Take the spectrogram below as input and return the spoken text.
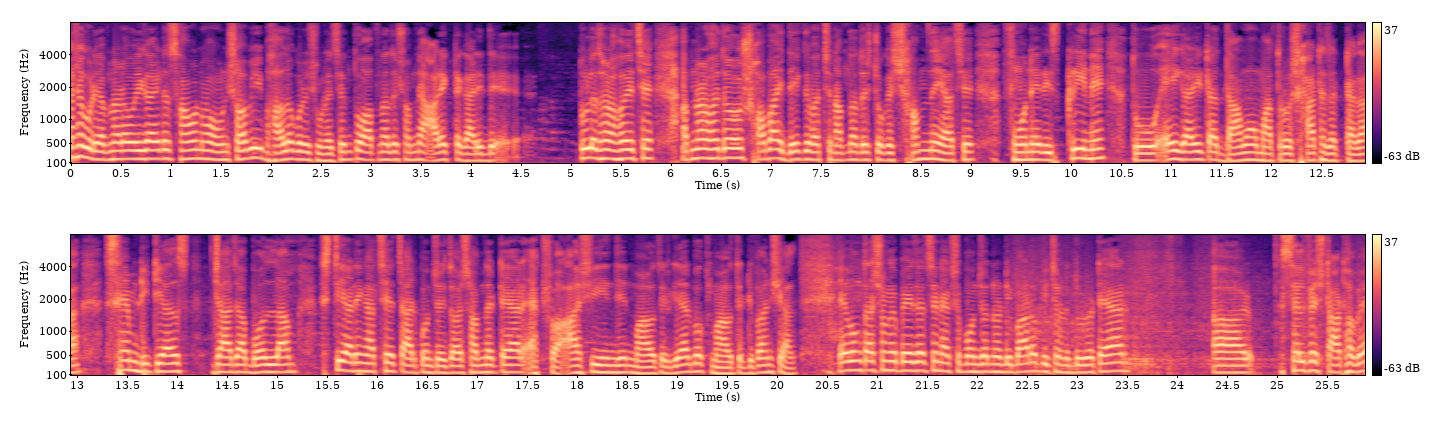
আশা করি আপনারা ওই গাড়িটার সাউন্ড মাউন্ড সবই ভালো করে শুনেছেন। তো আপনাদের সামনে আরেকটা গাড়ি তুলে ধরা হয়েছে। আপনারা হয়তো সবাই দেখতে পাচ্ছেন আপনাদের চোখের সামনে আছে ফোনের স্ক্রিনে। তো এই গাড়িটার দামও মাত্র ষাট হাজার টাকা। সেম ডিটেলস যা যা বললাম। স্টিয়ারিং আছে চার পঞ্চাশ দশ, সামনের টায়ার একশো আশি ইঞ্জিন মারুতির গিয়ারবক্স মারুতির ডিফারেন্সিয়াল এবং তার সঙ্গে পেয়ে যাচ্ছেন একশো পঞ্চান্নটি বারো, পিছনে দুটো টায়ার আর সেলফে স্টার্ট হবে।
